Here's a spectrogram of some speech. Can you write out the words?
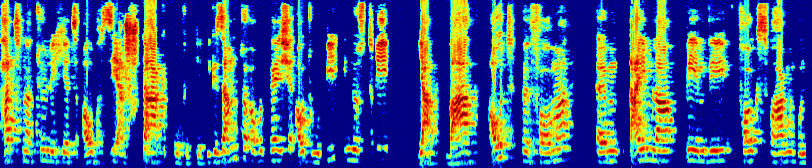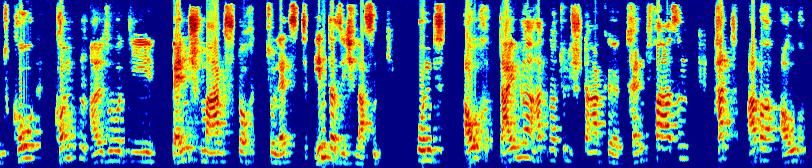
hat natürlich jetzt auch sehr stark profitiert. Die gesamte europäische Automobilindustrie ja, war Outperformer. Ähm, Daimler, BMW, Volkswagen und Co. konnten also die Benchmarks doch zuletzt hinter sich lassen. Und auch Daimler hat natürlich starke Trendphasen, hat aber auch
